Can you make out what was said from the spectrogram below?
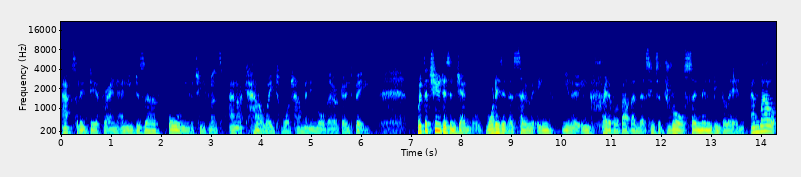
absolute dear friend, and you deserve all these achievements, and I cannot wait to watch how many more there are going to be with the Tudors in general, what is it that's so in, you know incredible about them that seems to draw so many people in? And well,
